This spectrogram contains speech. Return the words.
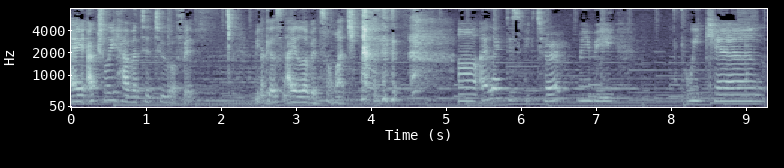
I actually have a tattoo of it because I love it so much. Uh, I like this picture. Maybe we can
